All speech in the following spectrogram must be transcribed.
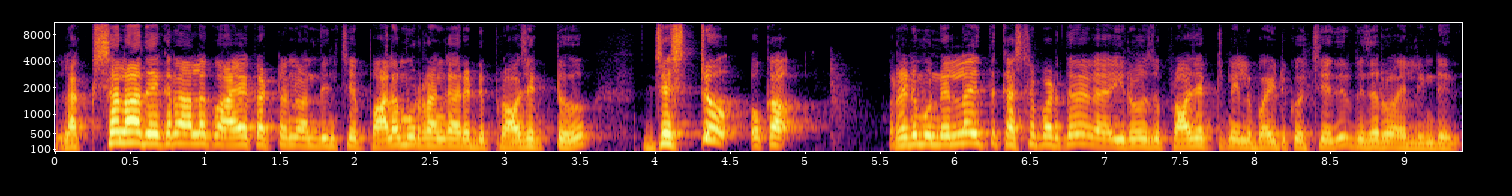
లక్షలాది ఎకరాలకు ఆయకట్టను అందించే పాలమూరు రంగారెడ్డి ప్రాజెక్టు జస్ట్ ఒక రెండు మూడు నెలలు అయితే కష్టపడితే ఈరోజు ప్రాజెక్టు నీళ్ళు బయటకు వచ్చేది రిజర్వాయర్ నిండేది.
